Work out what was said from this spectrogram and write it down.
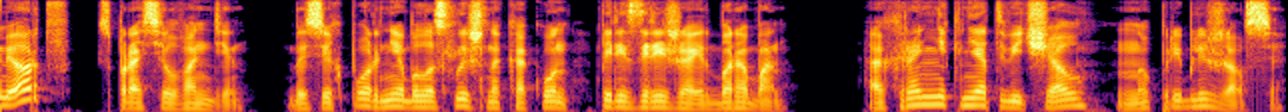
мертв?» – спросил Вандин. До сих пор не было слышно, как он перезаряжает барабан. Охранник не отвечал, но приближался.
